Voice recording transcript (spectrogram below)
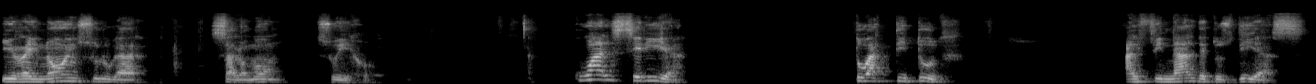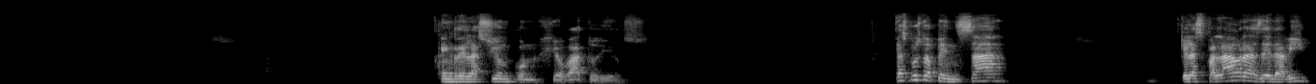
y reinó en su lugar Salomón, su hijo. ¿Cuál sería tu actitud al final de tus días en relación con Jehová tu Dios? ¿Te has puesto a pensar que las palabras de David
